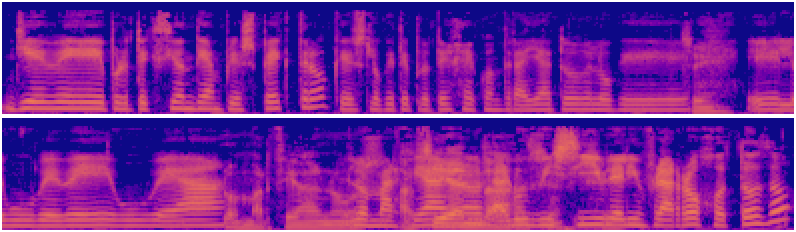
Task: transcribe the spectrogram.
lleve protección de amplio espectro, que es lo que te protege contra ya todo lo que el UVB, UVA, los marcianos, los marcianos la luz visible, el infrarrojo, todo,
